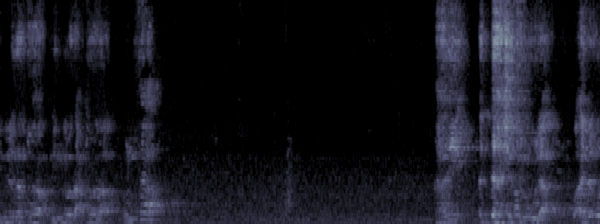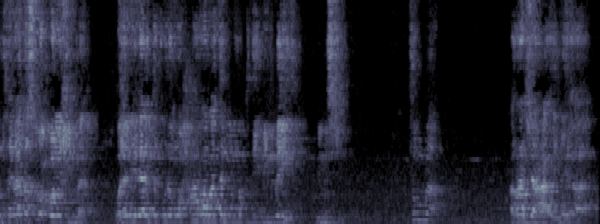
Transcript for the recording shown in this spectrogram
إني نذرتها إني وضعتها أنثى. هذه الدهشة الأولى وأن الأنثى لا تصلح للخدمة ولا إلى أن تكون محررة للمقدي بالبيت بالمسجد ثم رجع إليها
